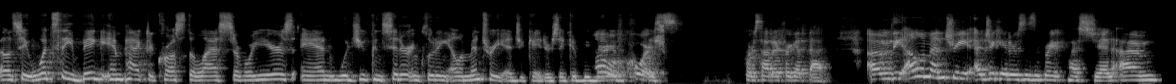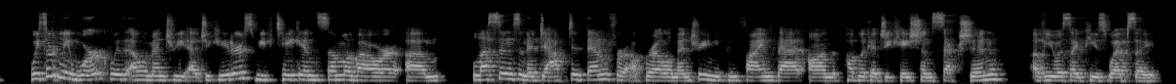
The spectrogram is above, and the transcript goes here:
let's see, what's the big impact across the last several years? And would you consider including elementary educators? It could be very. Oh, of course. Of course, how did I forget that? Um, the elementary educators is a great question. Um, we certainly work with elementary educators. We've taken some of our um, lessons and adapted them for upper elementary, and you can find that on the public education section of USIP's website,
